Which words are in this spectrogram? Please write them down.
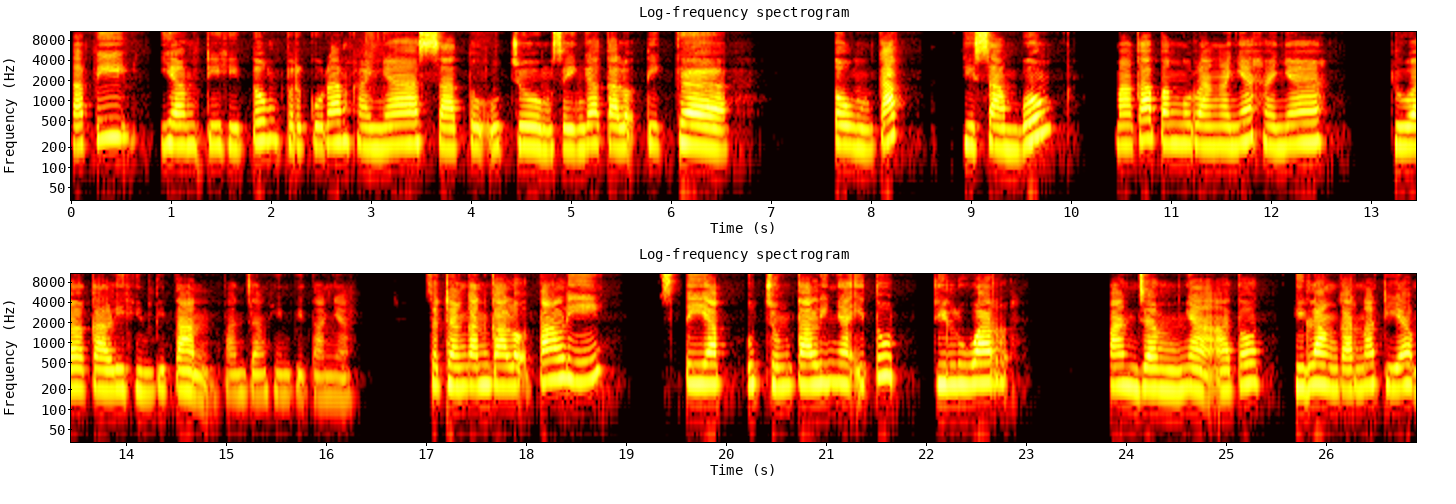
tapi yang dihitung berkurang hanya satu ujung sehingga kalau tiga tongkat disambung maka pengurangannya hanya dua kali himpitan panjang himpitannya sedangkan kalau tali setiap ujung talinya itu di luar panjangnya atau hilang karena dia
